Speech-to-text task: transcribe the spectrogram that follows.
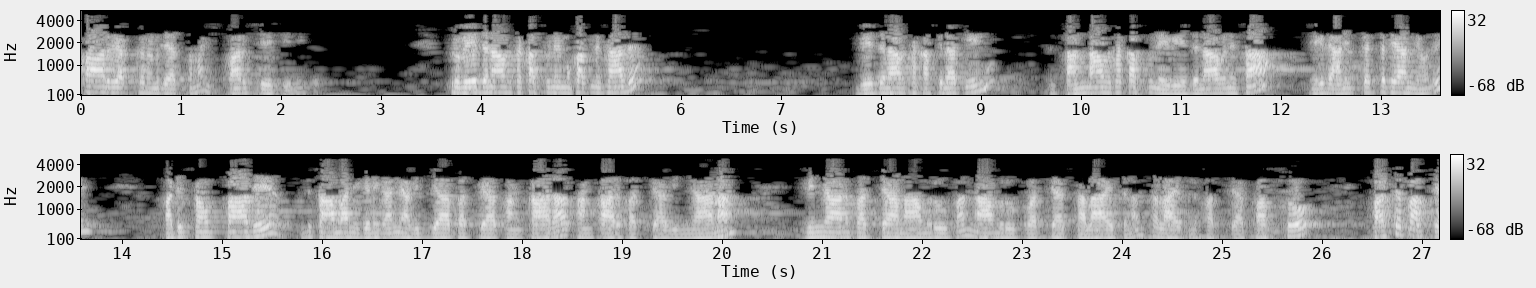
කාර්යයක් කරන දෙයක් තමයි ස්පර්ශය කියන එක. ඒ වේදනාව සකස් වෙන්නේ මොකක් නිසාද? වේදනාව සකස් වෙලා තියෙන්නේ. සංනාව සකස් වුනේ වේදනාව නිසා. මේකද අනිත් පැත්තට යන්නේ හොඳේ. පටිච්චසමුප්පාදය අපි සාමාන්‍ය ඉගෙන ගන්න අවිද්‍යාපත්‍ය සංඛාරා සංඛාරපත්‍ය විඥානං. විඥානපත්‍ය නාම රූපං නාම රූපපත්‍ය සලායතනං සලායතනපත්‍ය පස්සෝ. පස්සපත්‍ය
